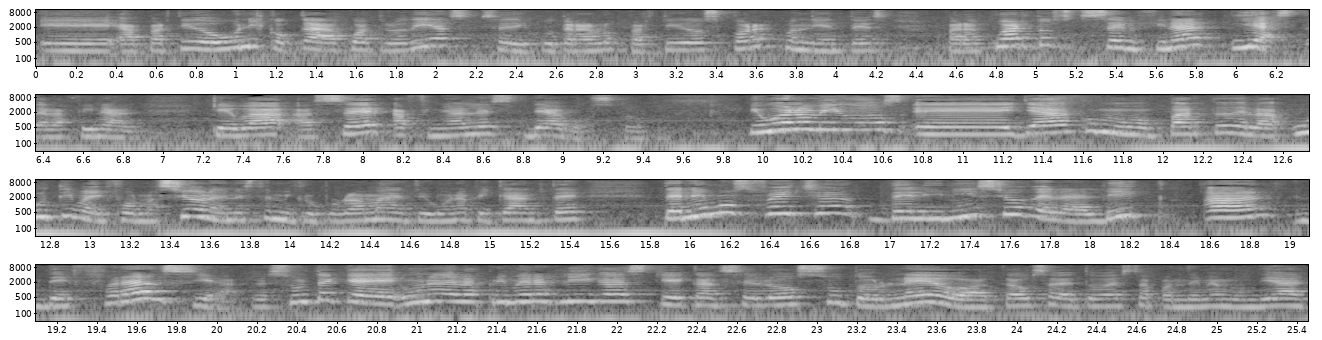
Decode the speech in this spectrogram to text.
eh, a partido único, cada cuatro días, se disputarán los partidos correspondientes para cuartos, semifinal y hasta la final, que va a ser a finales de agosto. Y bueno amigos, eh, ya como parte de la última información en este microprograma de Tribuna Picante, tenemos fecha del inicio de la Ligue 1 de Francia. Resulta que una de las primeras ligas que canceló su torneo a causa de toda esta pandemia mundial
